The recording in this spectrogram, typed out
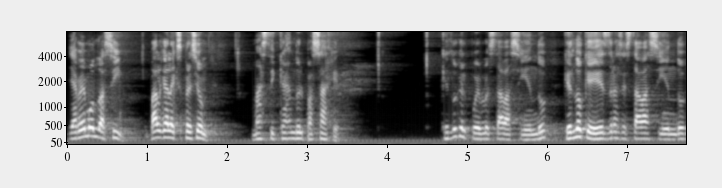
llamémoslo así, valga la expresión, masticando el pasaje. ¿Qué es lo que el pueblo estaba haciendo? ¿Qué es lo que Esdras estaba haciendo?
